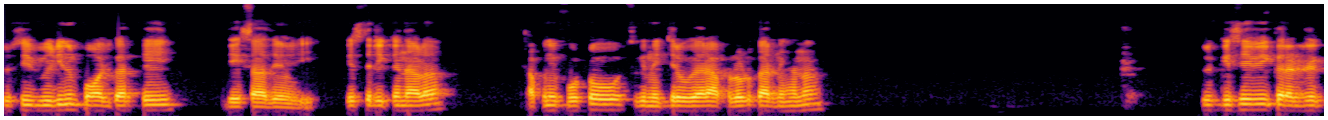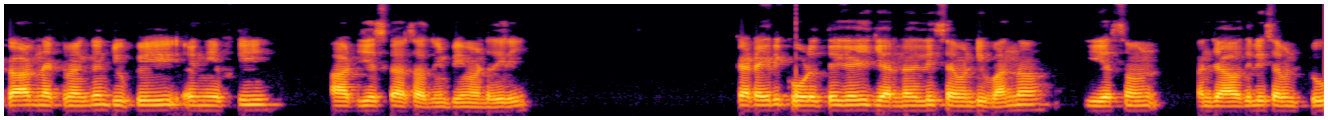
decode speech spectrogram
ਤੁਸੀਂ ਵੀਡੀਓ ਨੂੰ ਪੌਜ਼ ਕਰਕੇ ਦੇਖ ਸਕਦੇ ਹੋ ਜੀ। ਕਿਸ ਤਰੀਕੇ ਨਾਲ ਆਪਣੀ ਫੋਟੋ ਸਿਗਨੇਚਰ ਵਗੈਰਾ ਅਪਲੋਡ ਕਰਨੇ ਹਨ। ਤੁਸੀਂ ਕਿਸੇ ਵੀ credit card net banking UPI NEFT RTS ਕਰ ਸਕਦੇ ਹੋ ਪੇਮੈਂਟ ਦੇ ਲਈ। ਕੈਟਾਗਰੀ ਕੋਡ ਦਿੱਤੇ ਗਏ ਜਰਨਲ ਲਈ 71 ਈਐਸਐਮ ਪੰਜਾਬ ਦੇ ਲਈ 72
